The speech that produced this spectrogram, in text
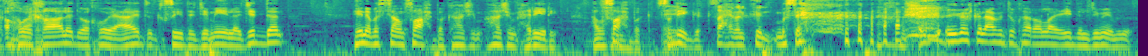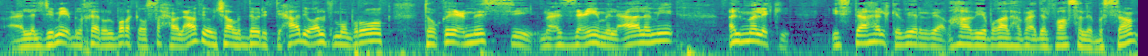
صراحة. أخوي خالد وأخوي عايد قصيدة جميلة جدا. هنا بسام صاحبك هاشم هاشم حريري. هذا صاحبك صديقك. صاحب الكل. يقول كل عام وأنتم بخير والله يعيد الجميع بال- على الجميع بالخير والبركة والصحة والعافية وإن شاء الله الدوري الاتحادي وألف مبروك. توقيع ميسي مع الزعيم العالمي. الملكي يستاهل كبير الرياض. هذه يبغى لها بعد الفاصل يا بسام.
